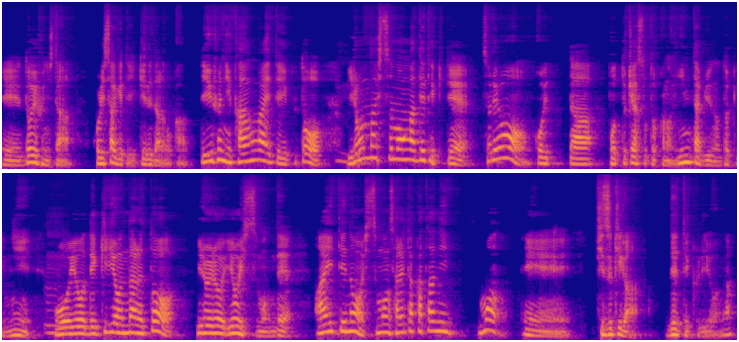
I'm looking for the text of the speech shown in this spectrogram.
えーどういうふうにしたら掘り下げていけるだろうかっていうふうに考えていくと、いろんな質問が出てきて、それをこういったポッドキャストとかのインタビューの時にうん応用できるようになると、いろいろ良い質問で、相手の質問された方にも、えー気づきが出てくるような、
